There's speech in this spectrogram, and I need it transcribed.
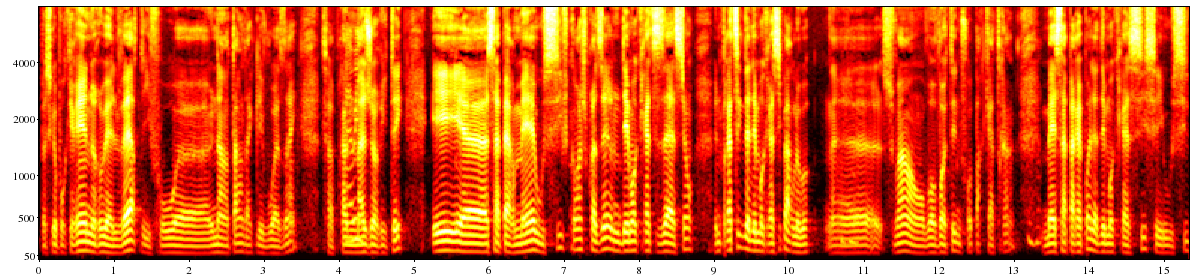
Parce que pour créer une ruelle verte, il faut une entente avec les voisins. Ça prend Ah une oui. majorité. Et euh, ça permet aussi, comment je pourrais dire, une démocratisation, une pratique de la démocratie par le bas. Euh, Souvent, on va voter une fois par quatre ans. Mais ça paraît pas la démocratie, c'est aussi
